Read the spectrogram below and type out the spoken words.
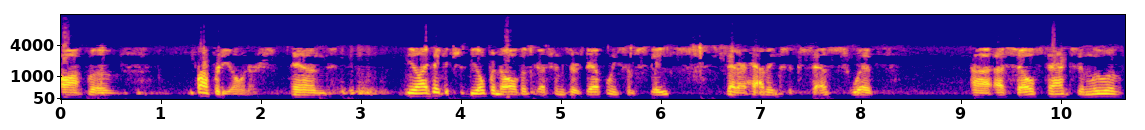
off of property owners. And, you know, I think it should be open to all discussions. There's definitely some states that are having success with uh, a sales tax in lieu of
